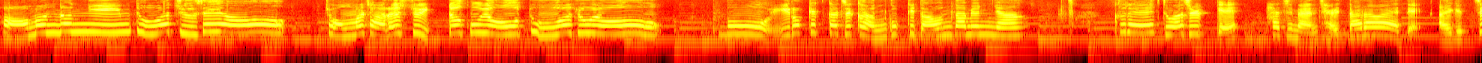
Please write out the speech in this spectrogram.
아만다님, 도와주세요. 정말 잘할 수 있다고요. 도와줘요. 뭐, 이렇게까지 간곡히 나온다면야. 그래, 도와줄게. 하지만 잘 따라와야 돼. 알겠지?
